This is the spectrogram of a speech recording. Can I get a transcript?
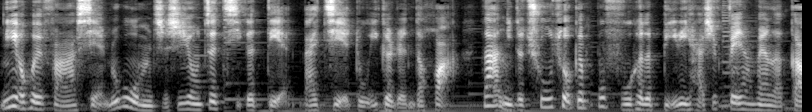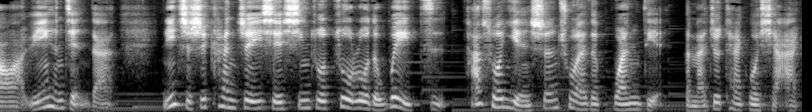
你也会发现，如果我们只是用这几个点来解读一个人的话，那你的出错跟不符合的比例还是非常非常的高啊。原因很简单，你只是看这一些星座坐落的位置，它所衍生出来的观点本来就太过狭隘。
